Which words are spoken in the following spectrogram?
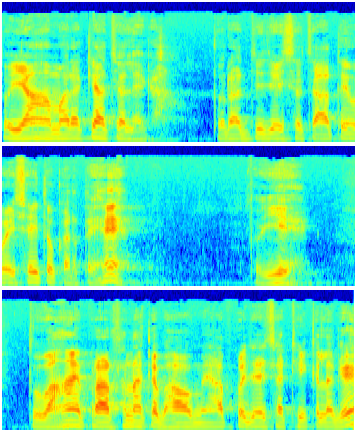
तो यहाँ हमारा क्या चलेगा? तो राज्य जैसा चाहते हैं वैसे ही तो करते हैं। तो ये है। तो वहाँ है प्रार्थना के भाव में, आपको जैसा ठीक लगे,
